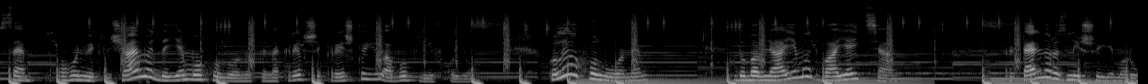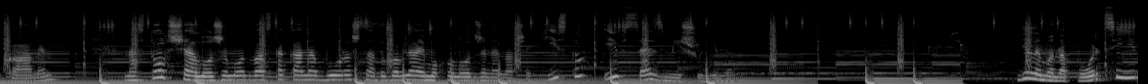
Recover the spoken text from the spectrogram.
Все, огонь виключаємо і даємо охолонути, накривши кришкою або плівкою. Коли охолоне, додаємо 2 яйця. Ретельно розмішуємо руками. На стол ще ложимо 2 стакана борошна, додаємо охолоджене наше тісто і все змішуємо. Ділимо на порції,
